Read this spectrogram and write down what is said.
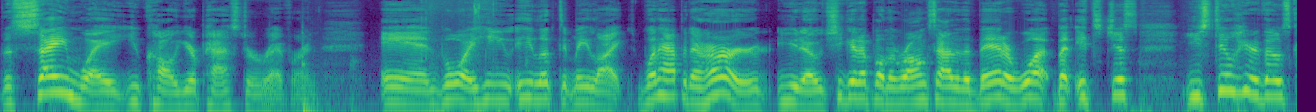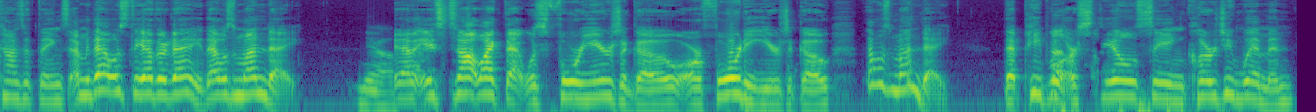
the same way you call your pastor Reverend. And boy, he he looked at me like, "What happened to her? You know, she get up on the wrong side of the bed or what?" But it's just you still hear those kinds of things. I mean, that was the other day. That was Monday. Yeah. It's not like that was four years ago or forty years ago. That was Monday. That people are still seeing clergy women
